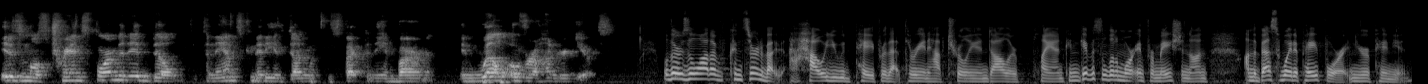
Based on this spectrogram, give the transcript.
it is the most transformative bill the Finance Committee has done with respect to the environment in well over 100 years. Well, there's a lot of concern about how you would pay for that $3.5 trillion plan. Can you give us a little more information on, on the best way to pay for it, in your opinion?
